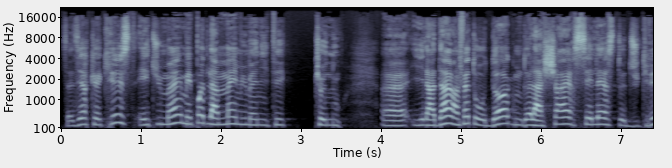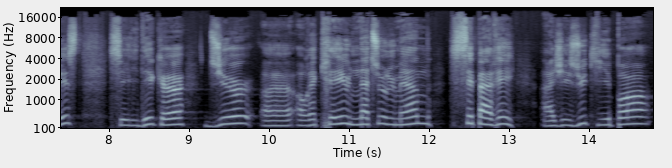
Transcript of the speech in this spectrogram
C'est-à-dire que Christ est humain, mais pas de la même humanité que nous. Euh, il adhère en fait au dogme de la chair céleste du Christ. C'est l'idée que Dieu euh, aurait créé une nature humaine séparée à Jésus qui n'est pas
